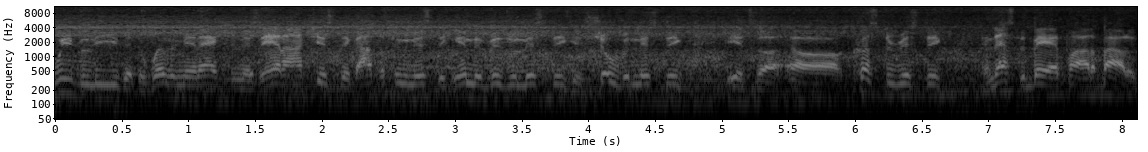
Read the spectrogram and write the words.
We believe that the weatherman action is anarchistic, opportunistic, individualistic, it's chauvinistic, it's uh, uh, Custeristic, and that's the bad part about it.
